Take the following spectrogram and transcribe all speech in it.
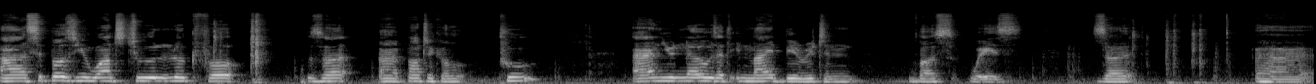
Uh, suppose you want to look for the uh, particle poo and you know that it might be written both with the uh,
